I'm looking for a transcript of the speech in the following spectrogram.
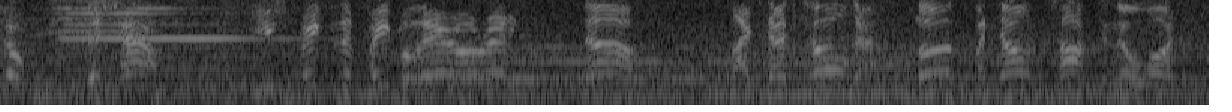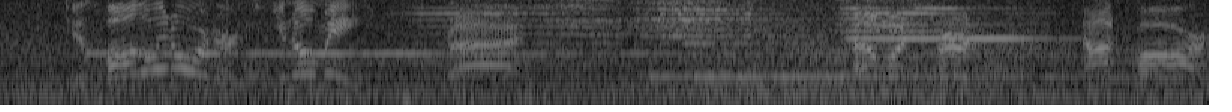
So, this house, you speak to the people there already? No. Like Dutch told us, look, but don't talk to no one. Just following orders, you know me. Right. How much further? Not far.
